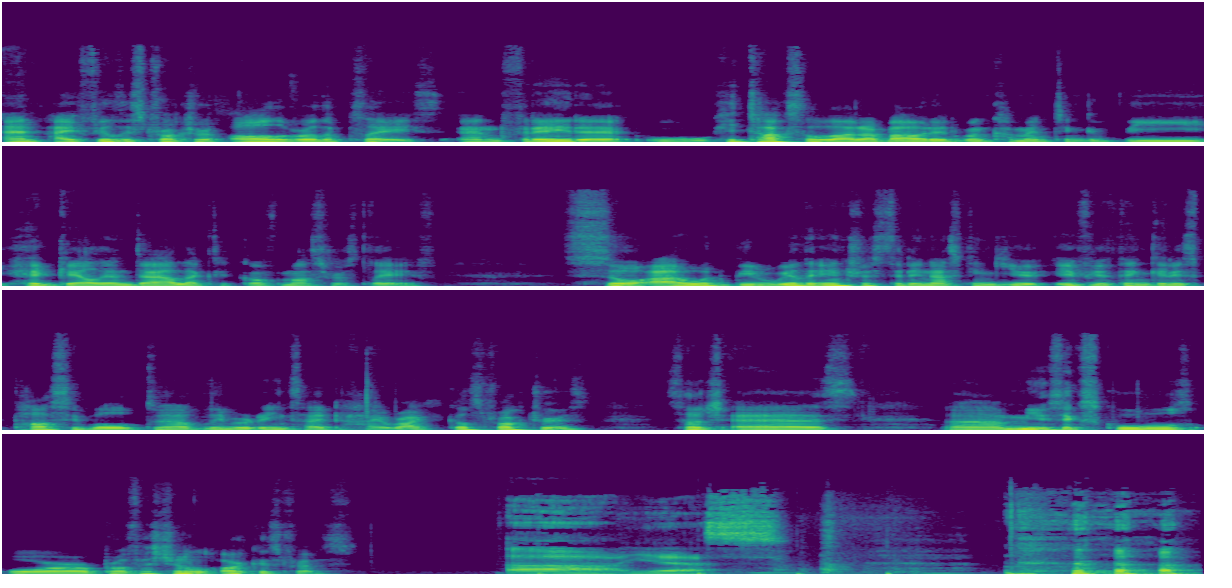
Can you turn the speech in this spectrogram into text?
and I feel the structure all over the place. And Freire, he talks a lot about it when commenting the Hegelian dialectic of master slave. So I would be really interested in asking you if you think it is possible to have liberty inside hierarchical structures such as uh, music schools or professional orchestras? Ah, yes.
